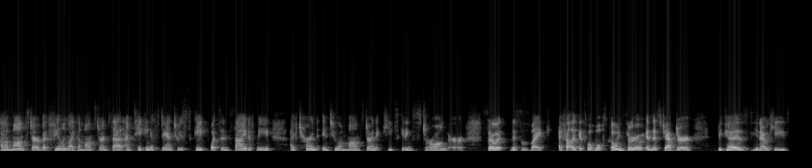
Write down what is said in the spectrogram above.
a monster, but feeling like a monster instead. I'm taking a stand to escape what's inside of me. I've turned into a monster and it keeps getting stronger. So it, this is like, I felt like it's what Wolf's going through in this chapter because, you know, he's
